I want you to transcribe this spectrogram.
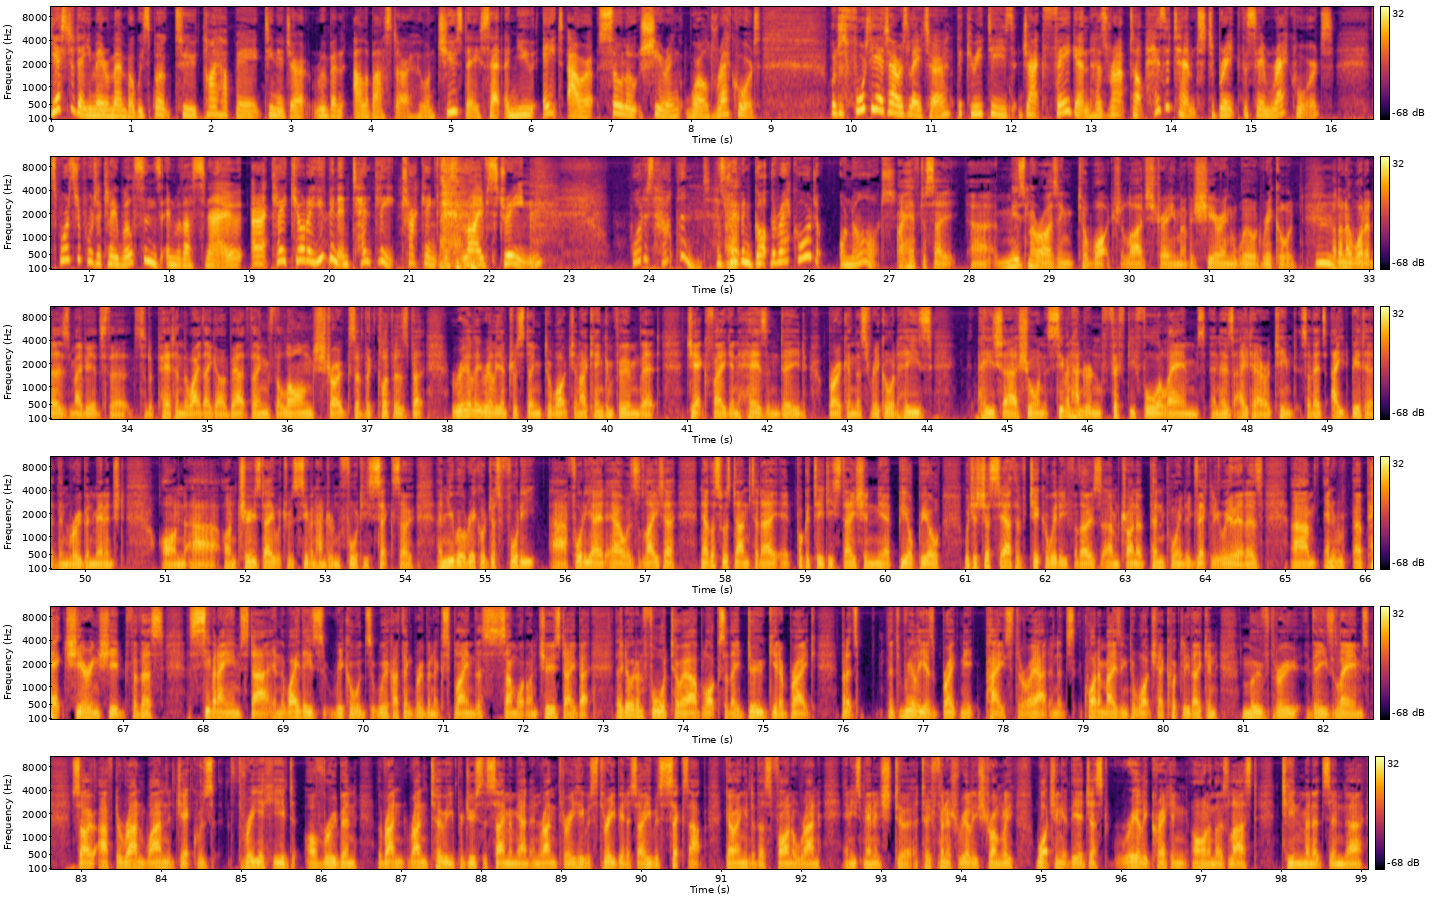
Yesterday, you may remember, we spoke to Taihape teenager Ruben Alabaster, who on Tuesday set a new eight hour solo shearing world record. Well, just 48 hours later, Te Kuiti's Jack Fagan has wrapped up his attempt to break the same record. Sports reporter Clay Wilson's in with us now. Uh, Clay kia ora, you've been intently tracking this live stream. What has happened? Has Ruben got the record or not? I have to say, uh, mesmerising to watch a live stream of a shearing world record. Mm. I don't know what it is. Maybe it's the sort of pattern, the way they go about things, the long strokes of the clippers, but really, really interesting to watch. And I can confirm that Jack Fagan has indeed broken this record. He's He's uh, shorn 754 lambs in his eight-hour attempt, so that's eight better than Ruben managed on uh, on Tuesday, which was 746. So a new world record just 40, uh, 48 hours later. Now this was done today at Puketiti Station near Piopio, which is just south of Te Kuiti for those um, trying to pinpoint exactly where that is. Um, and a packed shearing shed for this 7 a.m. start. And the way these records work, I think Ruben explained this somewhat on Tuesday, but they do it in four two-hour blocks, so they do get a break. But it's it really is breakneck pace throughout, and it's quite amazing to watch how quickly they can move through these lambs. So after run one, Jack was three ahead of Ruben. The run run two, he produced the same amount. and run three, he was three better, so he was six up going into this final run, and he's managed to to finish really strongly. Watching it there, just really cracking on in those last ten minutes, and uh,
